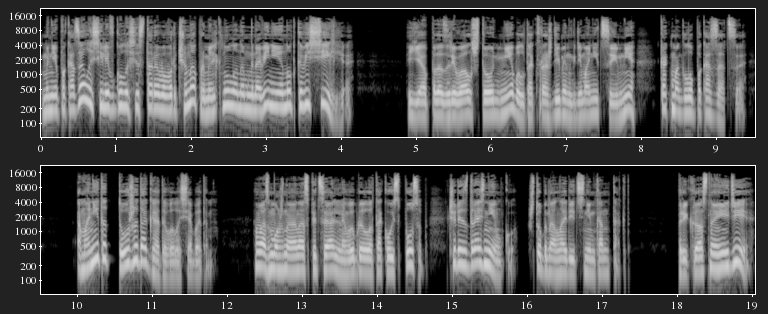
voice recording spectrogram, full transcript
Мне показалось, или в голосе старого ворчуна промелькнула на мгновение нотка веселья. Я подозревал, что он не был так враждебен к демонице и мне, как могло показаться. Аманита тоже догадывалась об этом. Возможно, она специально выбрала такой способ, через дразнилку, чтобы наладить с ним контакт. Прекрасная идея.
